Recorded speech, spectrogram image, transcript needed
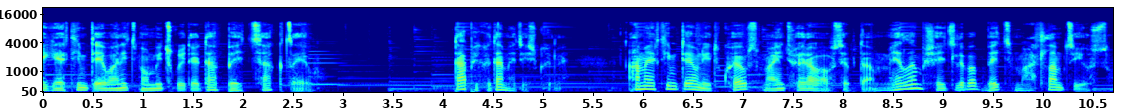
ეგერთი მტევანიც მომიწყვიტე და ბეცაკ წევ. დაფიქრდა მეწისქვილე. ამ ერთი მტევნით ქვევრს მაინც ვერ ავავსებ და მელამ შეიძლება ბეც მართლა მწიოსო.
